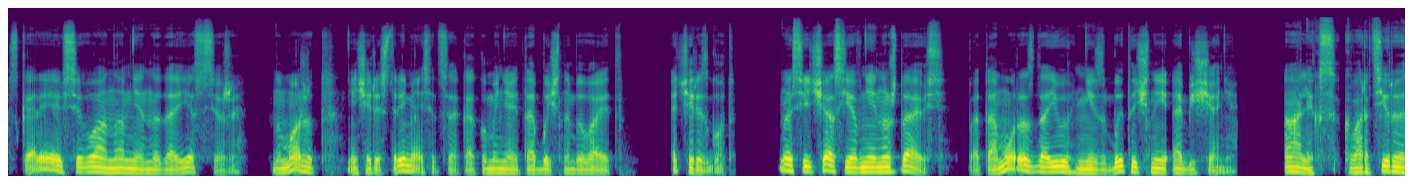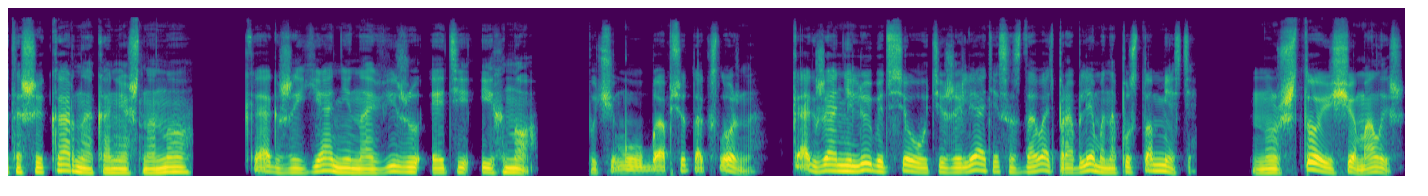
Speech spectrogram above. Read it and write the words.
Скорее всего, она мне надоест все же. Но может, не через три месяца, как у меня это обычно бывает, а через год. Но сейчас я в ней нуждаюсь, Потому раздаю несбыточные обещания. Алекс, квартира это шикарно, конечно, но как же я ненавижу эти их но. Почему у баб все так сложно? Как же они любят все утяжелять и создавать проблемы на пустом месте? Ну что еще, малыш?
